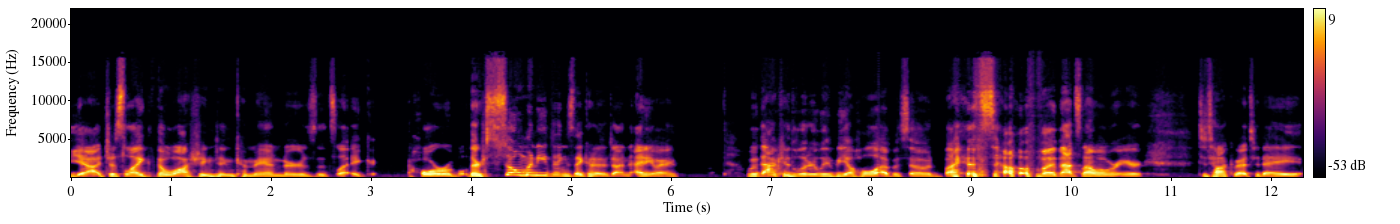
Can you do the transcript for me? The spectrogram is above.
Yeah, just like the Washington Commanders. It's like horrible. There's so many things they could have done. Anyway, that could literally be a whole episode by itself, but that's not what we're here to talk about today.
